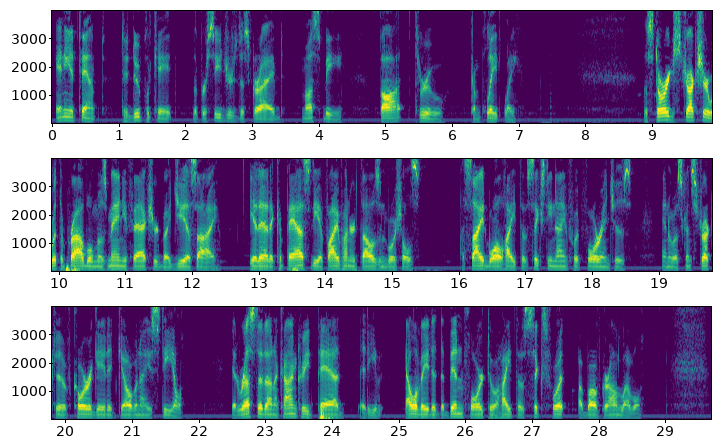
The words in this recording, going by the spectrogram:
Any attempt to duplicate the procedures described must be thought through completely. The storage structure with the problem was manufactured by GSI. It had a capacity of 500,000 bushels, a sidewall height of 69 foot 4 inches, and was constructed of corrugated galvanized steel. It rested on a concrete pad that elevated the bin floor to a height of 6 foot above ground level.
